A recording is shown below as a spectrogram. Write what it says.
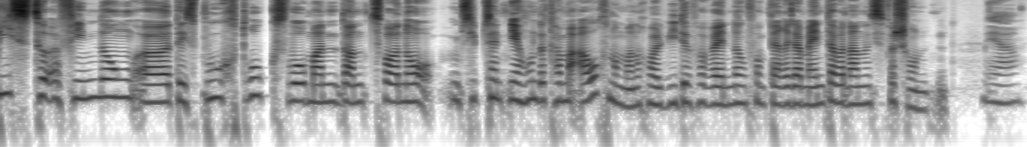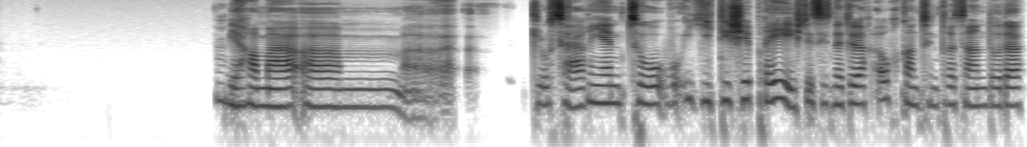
bis zur Erfindung äh, des Buchdrucks, wo man dann zwar noch im 17. Jahrhundert haben wir auch noch manchmal Wiederverwendung von Pergament, aber dann ist es verschwunden. Ja. Mhm. Wir haben ähm, äh, Glossarien zu jiddisch-hebräisch, das ist natürlich auch ganz interessant, oder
